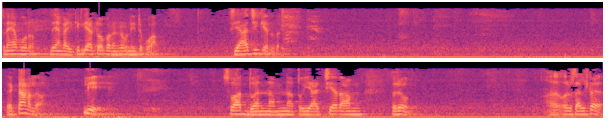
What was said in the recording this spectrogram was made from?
സ്നേഹപൂർവം. ഇത് ഞാൻ കഴിക്കില്ല കേട്ടോ പറഞ്ഞിട്ട് എണീറ്റ് പോവാം. യാചിക്കരുത് വ്യക്താണല്ലോ? ഇല്ലേ? സ്വാധ്വന്നം നു യാച്യതാം. ഒരു ഒരു സ്ഥലത്ത്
